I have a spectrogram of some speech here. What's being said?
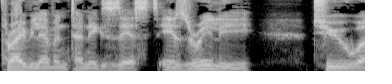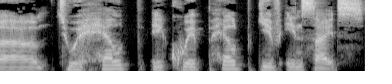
Thrive 1110 exists is really to, uh, to help equip, help give insights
